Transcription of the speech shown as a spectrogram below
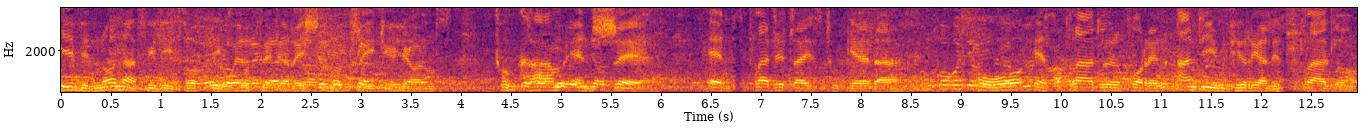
even non-affiliates of the World Federation of Trade Unions to come and share and strategize together for a struggle, for an anti-imperialist struggle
